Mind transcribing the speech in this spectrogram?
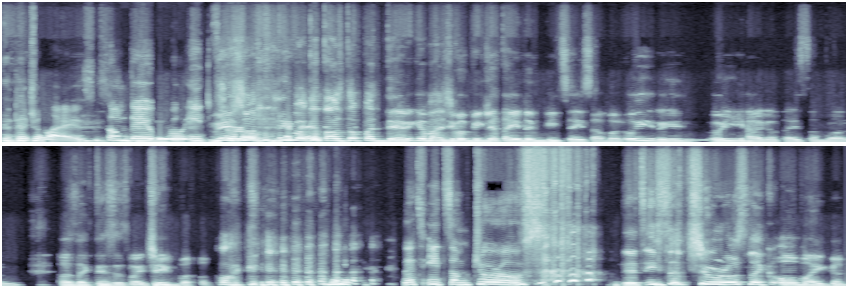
Visualize. Someday we will eat Visual, pagkatapos ng pandemic, imagine mo, bigla tayo nag-meet sa isang mall. Uy, real. Uy, hang out tayo sa mall. I was like, this is my dream, what the fuck? Let's eat some churros. Let's eat some churros, like, oh my god.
